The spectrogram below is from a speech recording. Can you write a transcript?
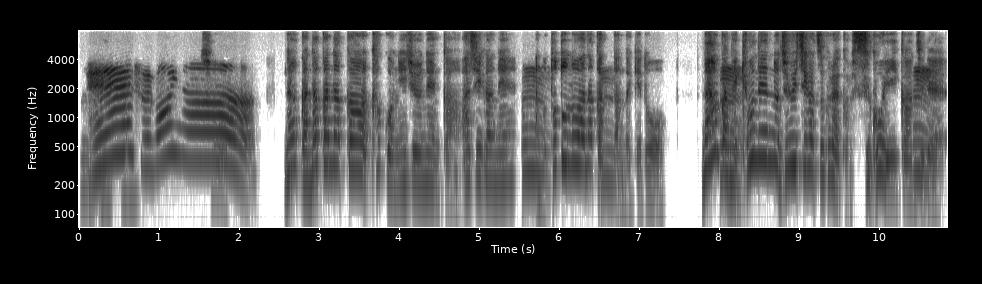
うんへえ、うんうん。すごい。ななんかなかなか過去20年間味がね、ぁ。うあの、ん、整わなかったんうん、だけど、なんうかね、ん、去年の11月ぐらいからすごいいい感うん。じで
